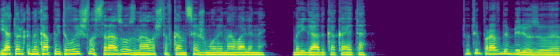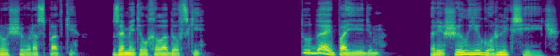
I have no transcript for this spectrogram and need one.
Я только на копыта вышла, сразу узнала, что в конце жмуры навалены. Бригада какая-то». «Тут и правда березовая роща в распадке», — заметил Холодовский. «Туда и поедем», — решил Егор Алексеевич.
